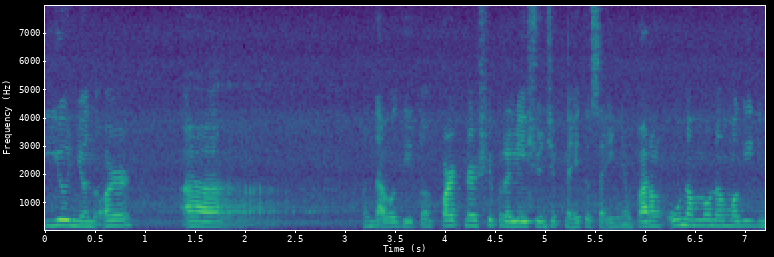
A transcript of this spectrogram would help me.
union or uh, ang tawag dito, partnership relationship na ito sa inyo. Parang unang munang magiging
